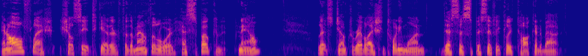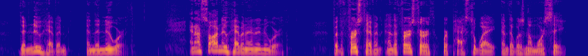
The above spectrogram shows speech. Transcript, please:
and all flesh shall see it together, for the mouth of the Lord has spoken it. Now, let's jump to Revelation 21. This is specifically talking about the new heaven and the new earth. And I saw a new heaven and a new earth. For the first heaven and the first earth were passed away, and there was no more sea.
